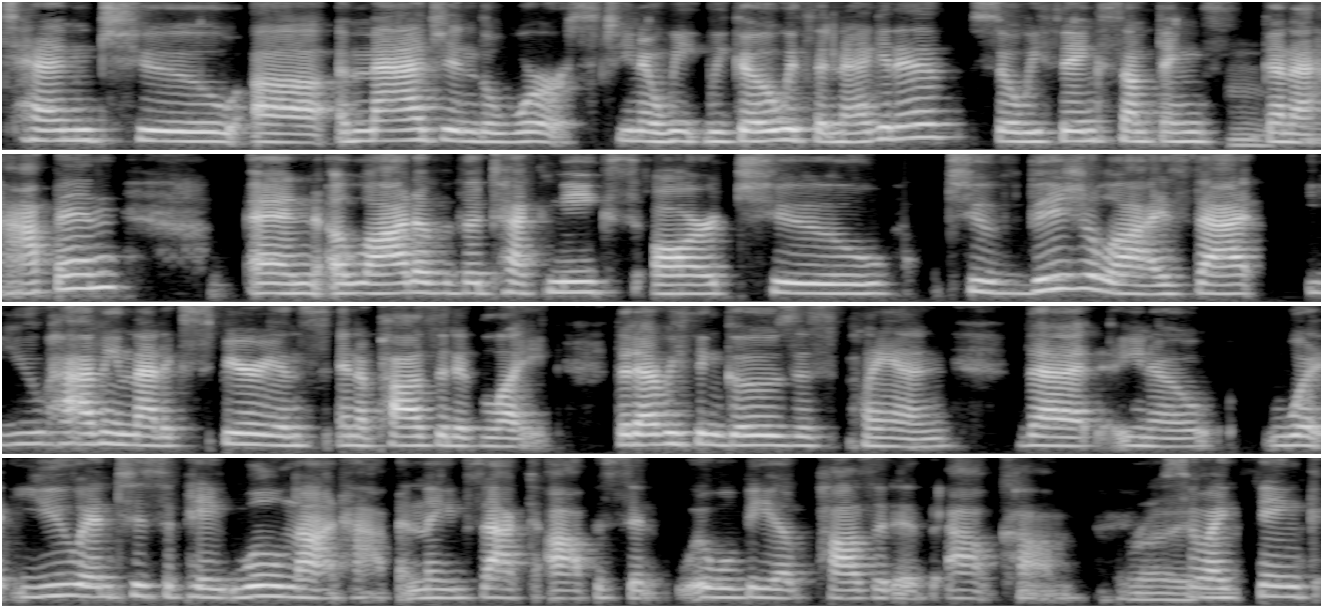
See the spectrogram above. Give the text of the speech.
tend to uh, imagine the worst you know we we go with the negative so we think something's mm. going to happen and a lot of the techniques are to to visualize that you having that experience in a positive light that everything goes as planned that you know what you anticipate will not happen the exact opposite it will be a positive outcome. Right. So i think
